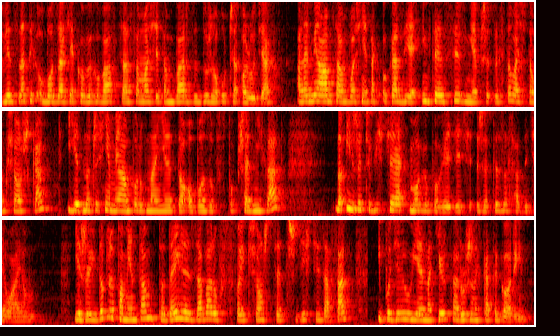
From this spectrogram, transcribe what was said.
Więc na tych obozach jako wychowawca sama się tam bardzo dużo uczę o ludziach, ale miałam tam właśnie tak okazję intensywnie przetestować tą książkę i jednocześnie miałam porównanie do obozów z poprzednich lat no i rzeczywiście mogę powiedzieć, że te zasady działają. Jeżeli dobrze pamiętam, to Dale zawarł w swojej książce 30 zasad i podzielił je na kilka różnych kategorii.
